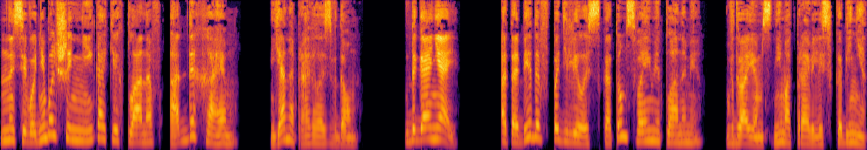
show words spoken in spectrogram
На сегодня больше никаких планов. Отдыхаем. Я направилась в дом. Догоняй! От обедов поделилась с котом своими планами. Вдвоем с ним отправились в кабинет.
